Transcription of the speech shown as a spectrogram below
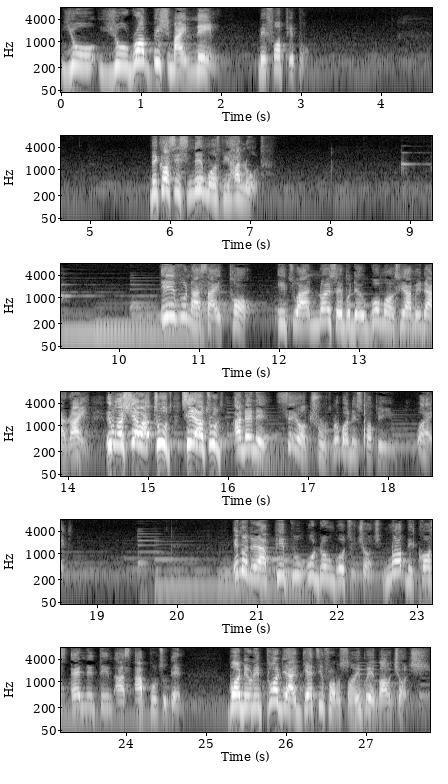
you you rubbish my name before people. Because his name must be hallowed. Even as I talk, it will annoy some people. They will go more see me that right. You must share our truth. Say our truth. And then they say your truth. Nobody's stopping you. Why? You know, there are people who don't go to church, not because anything has happened to them, but the report they are getting from some people about church.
